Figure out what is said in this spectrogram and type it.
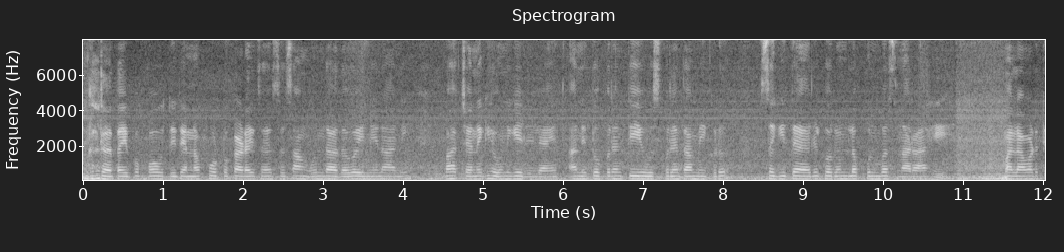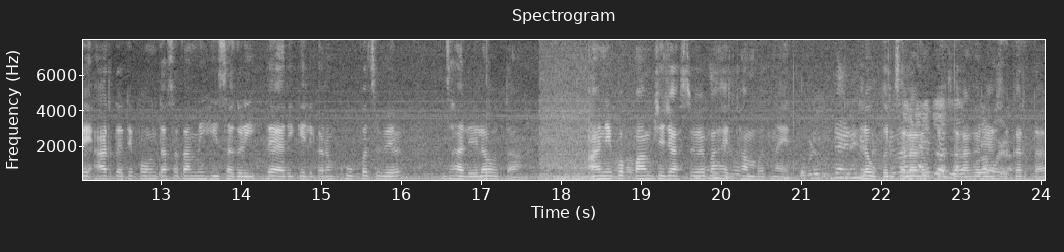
मी घरात आई पप्पा होते त्यांना फोटो काढायचा असं सांगून दादा वहिनीनं आणि भाच्याने घेऊन गेलेले आहेत. आणि तोपर्यंत ते येऊसपर्यंत आम्ही इकडं सगळी तयारी करून लपून बसणार आहे. मला वाटते अर्धा ते पाऊण तासात आम्ही ही सगळी तयारी केली कारण खूपच वेळ झालेला होता. आणि पप्पा आमचे जास्त वेळ बाहेर थांबत नाहीत. लवकर चला लवकर चला घरी असं करतात.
